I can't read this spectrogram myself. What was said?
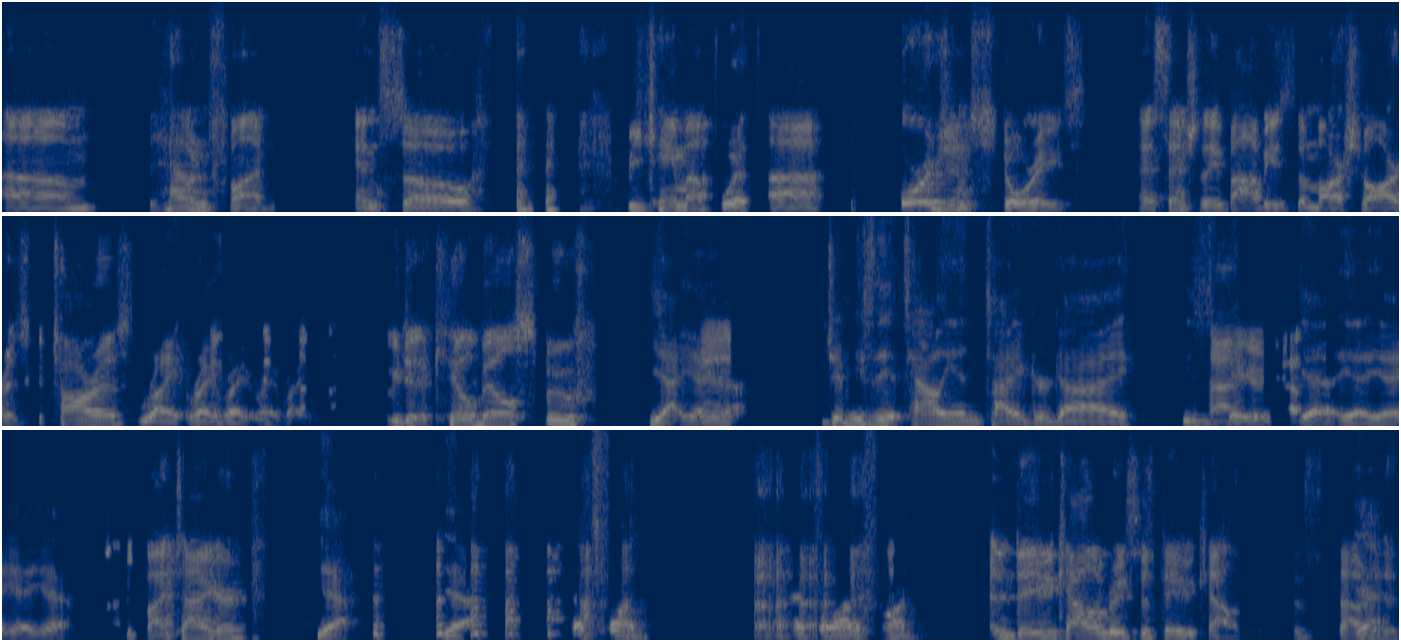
um, having fun, and so we came up with uh, origin stories. And essentially, Bobby's the martial artist guitarist. Right, right, right, right, right. We did a Kill Bill spoof yeah, yeah, yeah. Jimmy's the Italian tiger guy. He's tiger, yeah. yeah, yeah, yeah, yeah, yeah. Goodbye, Tiger. Yeah, yeah. That's fun. That's a lot of fun. And Davey Calabrese is Davey Calabrese. Is how yeah. it is.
